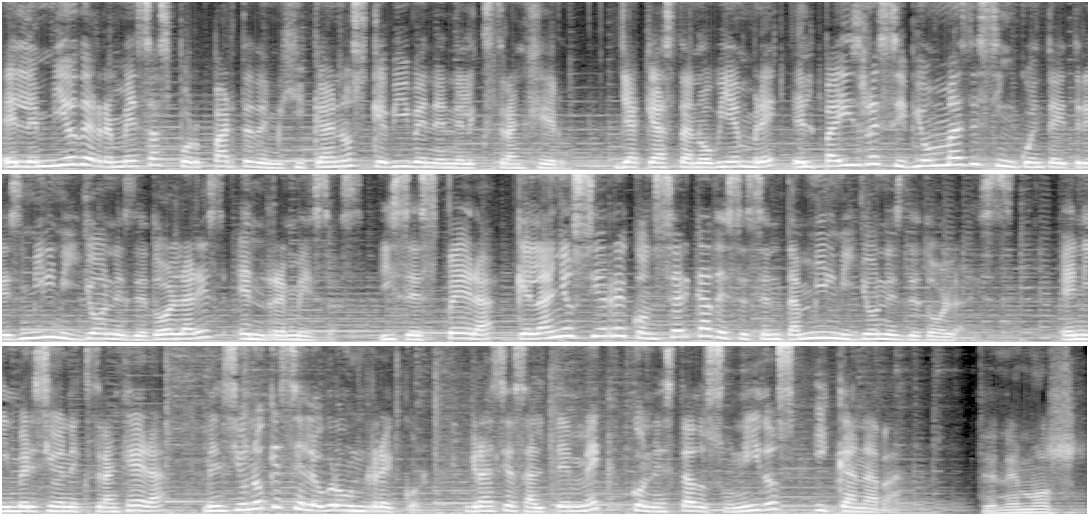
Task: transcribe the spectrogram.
el envío de remesas por parte de mexicanos que viven en el extranjero, ya que hasta noviembre el país recibió más de 53 mil millones de dólares en remesas y se espera que el año cierre con cerca de 60 mil millones de dólares. En inversión extranjera, mencionó que se logró un récord gracias al TEMEC con Estados Unidos y Canadá. Tenemos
